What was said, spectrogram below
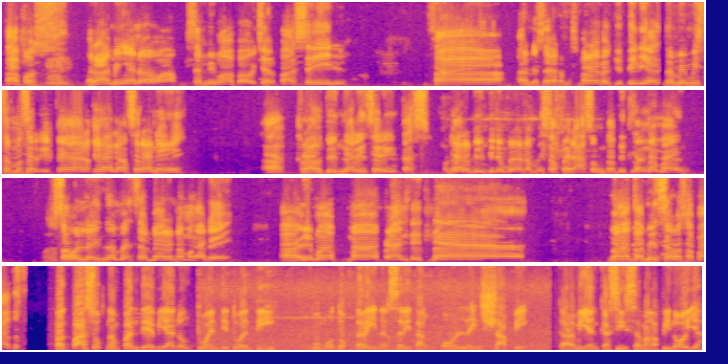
Tapos maraming ano, mga, minsan may mga voucher pa, sale. Sa ano sir, mas marami pagpipilian. Namimiss naman sir, kaya, kaya lang sir ano eh. ah, crowded na rin sir. Tapos kunyari bibili mo na naman, isang perasong damit lang naman. Sa online naman sir, meron namang ano eh. Ah, yung mga, mga branded na mga damit o sapatos. Pagpasok ng pandemya noong 2020, pumutok na rin ang salitang online shopping. Karamihan kasi sa mga Pinoy,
